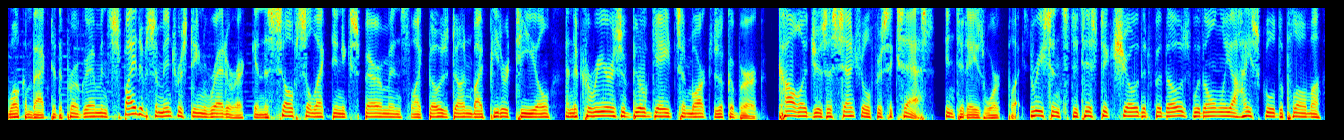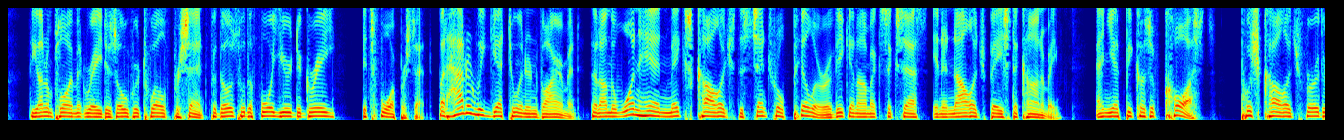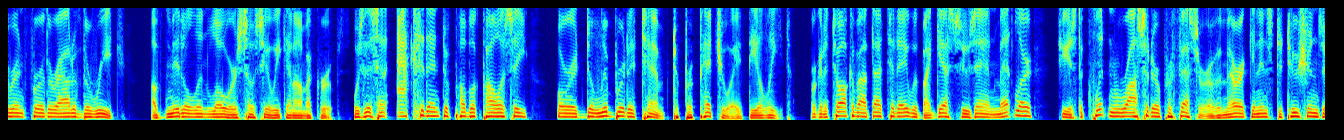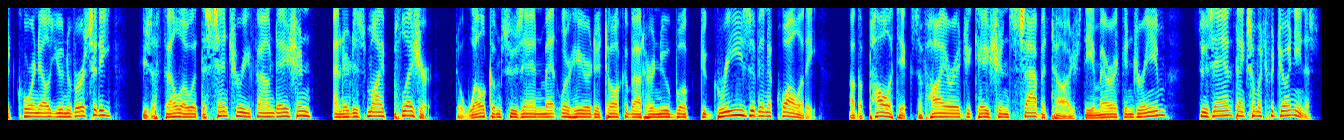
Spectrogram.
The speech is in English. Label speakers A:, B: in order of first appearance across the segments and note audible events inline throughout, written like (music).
A: Welcome back to the program. In spite of some interesting rhetoric and the self selecting experiments like those done by Peter Thiel and the careers of Bill Gates and Mark Zuckerberg, college is essential for success in today's workplace. Recent statistics show that for those with only a high school diploma, the unemployment rate is over 12%. For those with a four year degree, it's 4%. But how did we get to an environment that on the one hand makes college the central pillar of economic success in a knowledge based economy, and yet because of costs, push college further and further out of the reach of middle and lower socioeconomic groups? Was this an accident of public policy or a deliberate attempt to perpetuate the elite? We're going to talk about that today with my guest, Suzanne Mettler. She is the Clinton Rossiter Professor of American Institutions at Cornell University. She's a fellow at the Century Foundation, and it is my pleasure to welcome Suzanne Mettler here to talk about her new book, Degrees of Inequality How the Politics of Higher Education Sabotage the American Dream. Suzanne, thanks so much for joining us.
